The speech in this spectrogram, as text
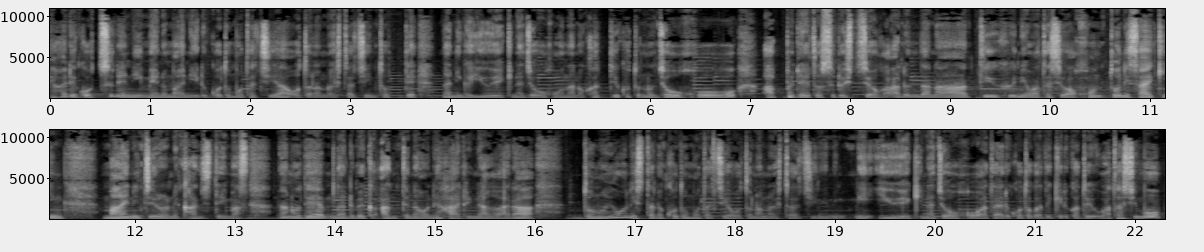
やはりこう常に目の前にいる子どもたちや大人の人たちにとって何が有益な情報なのかっていうことの情報をアップデートする必要があるんだなっていうふうに私は本当に最近毎日のように感じています。なのでなるべくアンテナをね張りながらどのようにしたら子どもたちや大人の人たちに有益な情報を与えることができるかという私も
